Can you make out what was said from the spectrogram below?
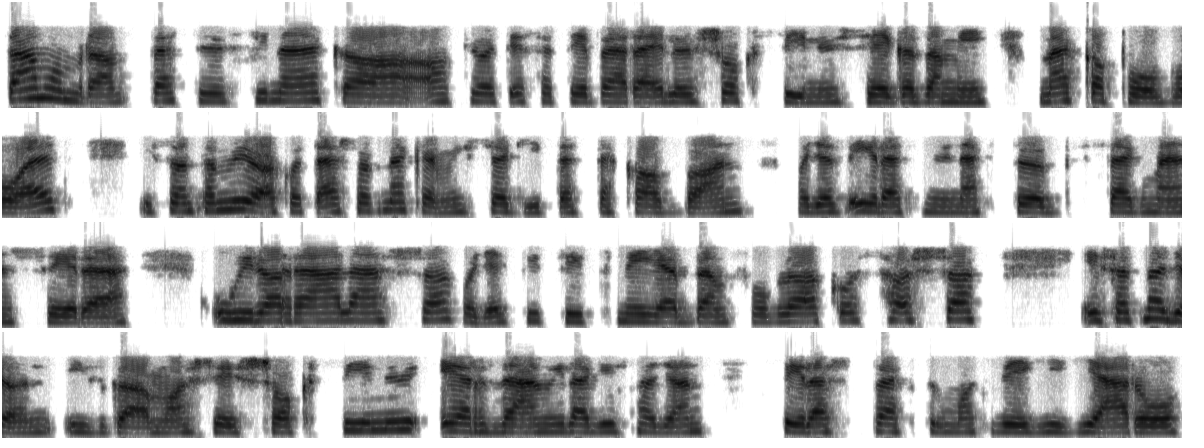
Számomra Petőfinek a, a költészetében rejlő sokszínűség az, ami megkapó volt, viszont a műalkotások nekem is segítettek abban, hogy az életműnek több szegmensére újra rálássak, hogy egy picit mélyebben foglalkozhassak, és hát nagyon izgalmas és sokszínű, érzelmileg is nagyon széles spektrumot végigjáró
